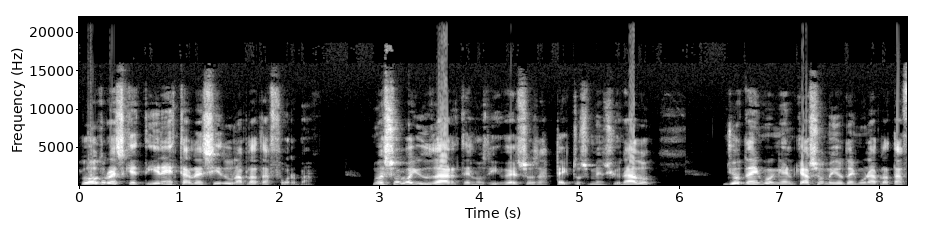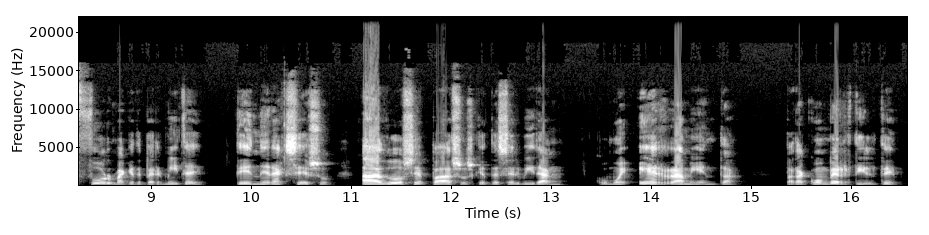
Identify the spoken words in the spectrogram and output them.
Lo otro es que tiene establecido una plataforma. no es solo ayudarte en los diversos aspectos mencionados. Yo tengo, en el caso mío, tengo una plataforma que te permite tener acceso a 12 pasos que te servirán como herramienta para convertirte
